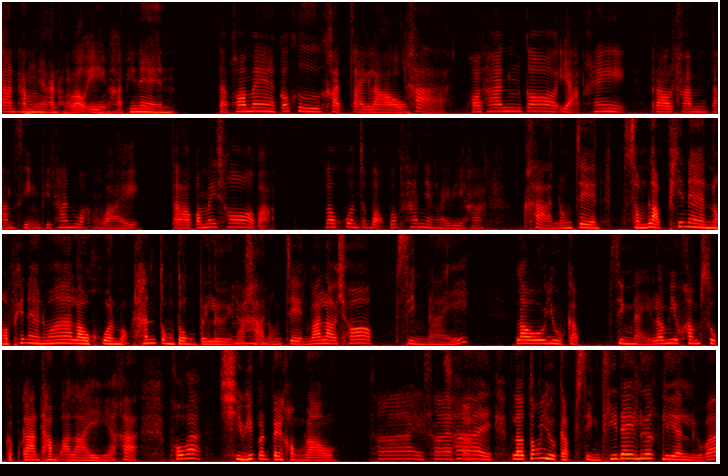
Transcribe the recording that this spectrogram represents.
การทำงานของเราเองค่ะพี่แนน แต่พ่อแม่ก็คือขัดใจเราค่ะ เพราะท่านก็อยากให้เราทำตามสิ่งที่ท่านหวังไว้ แต่เราก็ไม่ชอบอะ่ะ เราควรจะบอกพวกท่านอย่างไรดีคะค่ะน้องเจนสำหรับพี่แนนเนาะพี่แนนว่าเราควรบอกท่านตรงๆไปเลยนะคะอือฮึน้องเจนว่าเราชอบสิ่งไหน เราอยู่กับสิ่งไหนเรามีความสุขกับการทำอะไรอย่างเงี้ยค่ะ เพราะว่าชีวิตมันเป็นของเรา ใช่ใช่ค่ะใช่เราต้องอยู่กับสิ่งที่ได้เลือกเรียนหรือว่า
